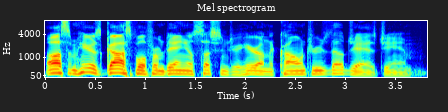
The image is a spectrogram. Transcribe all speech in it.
Awesome. Here's Gospel from Daniel Susnjar here on the Colin Truesdale Jazz Jam.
